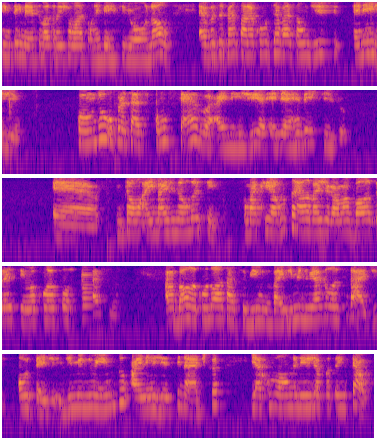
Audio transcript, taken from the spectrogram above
entender se é uma transformação reversível ou não é você pensar na conservação de energia. Quando o processo conserva a energia, ele é reversível. É, então, imaginando assim, uma criança ela vai jogar uma bola para cima com a força máxima. A bola, quando ela está subindo, vai diminuir a velocidade, ou seja, diminuindo a energia cinética e acumulando energia potencial.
